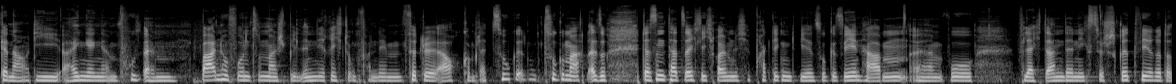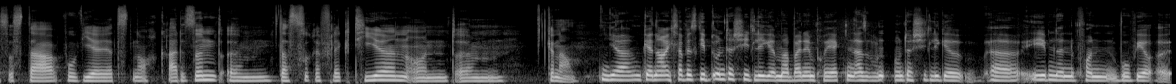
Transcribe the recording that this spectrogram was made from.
genau, die Eingänge im Fuß, ähm, Bahnhof und zum Beispiel in die Richtung von dem Viertel auch komplett zuge zugemacht. Also das sind tatsächlich räumliche Praktiken, die wir so gesehen haben, äh, wo vielleicht dann der nächste Schritt wäre, das ist da, wo wir jetzt noch gerade sind, ähm, das zu reflektieren und ähm, Genau. Ja, genau. Ich glaube, es gibt unterschiedliche immer bei den Projekten, also unterschiedliche äh, Ebenen, von wo wir äh,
